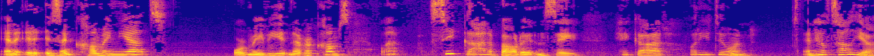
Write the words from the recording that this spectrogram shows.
and it isn't coming yet, or maybe it never comes, seek God about it and say, hey, God, what are you doing? And he'll tell you.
